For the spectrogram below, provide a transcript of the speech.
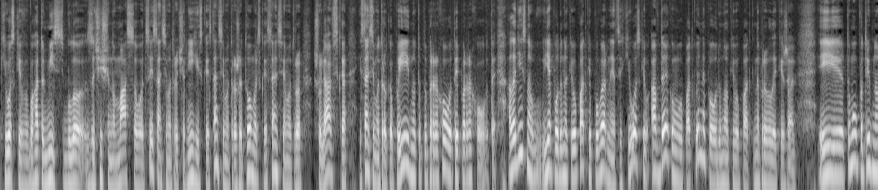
кіосків, багато місць було зачищено масово. Це і станція метро Чернігівська, і станція метро Житомирська, і станція метро Шулявська, і станція метро КПІ. Ну тобто перераховувати і перераховувати. Але дійсно є поодинокі випадки повернення цих кіосків, а в деякому випадку і не поодинокі випадки, на превеликий жаль. І тому потрібно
